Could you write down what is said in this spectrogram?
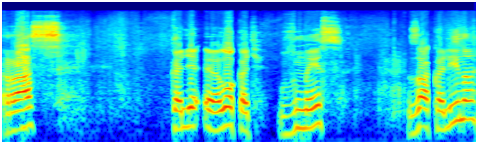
Раз. Коле- е, локоть вниз, за коліно.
